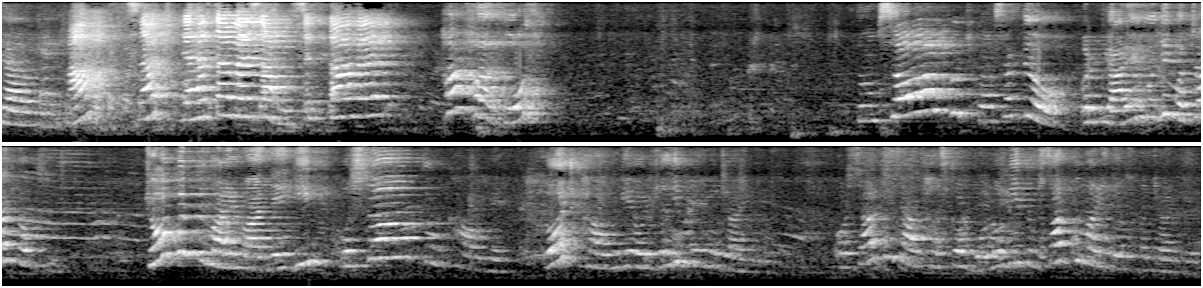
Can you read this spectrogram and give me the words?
जाओगे। हाँ सच यह सब ऐसा हो सकता है। हाँ हाँ दोस्त। तुम सब कुछ कर सकते हो और प्यारे मुझे वचन दो। जो कुछ तुम्हारी माँ देगी वो सब तुम खाओगे। रोज खाओगे और जल्दी बड़े हो जाएँगे। और साथ ही साथ हंसकर बोलोगे तो सब तुम्हारे दोस्त बन जाएँगे।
